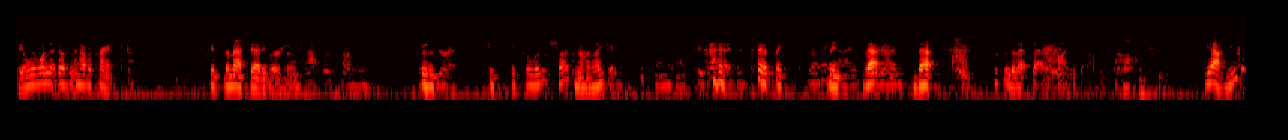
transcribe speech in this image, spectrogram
The only one that doesn't have a crank. It's the Mac Daddy version. That looks um dangerous. It's it's a little sharp and I like it. it it's like Rowing I mean knives. that knives. that listen to that satisfying sound. Yeah, you could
